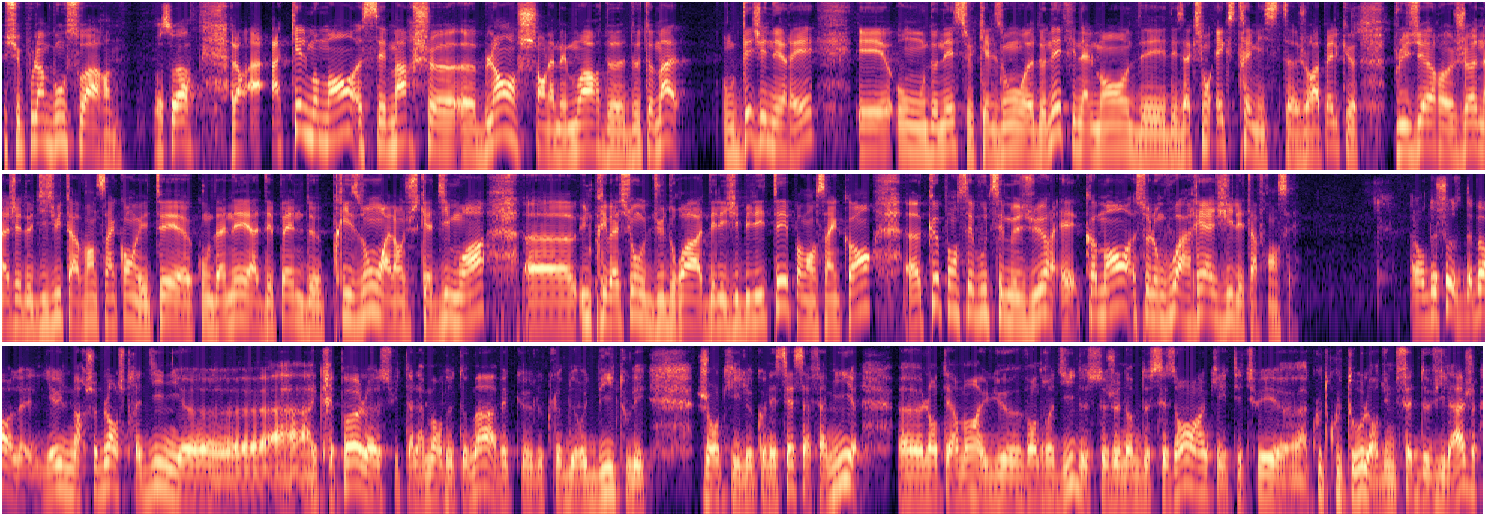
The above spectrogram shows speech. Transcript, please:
Monsieur Poulain, bonsoir. Bonsoir. Alors, à, quel moment ces marches blanches en la mémoire de Thomas ont dégénéré et ont donné ce qu'elles ont donné finalement des, actions extrémistes? Je rappelle que plusieurs jeunes âgés de 18 à 25 ans ont été euh, condamnés à des peines de prison allant jusqu'à 10 mois, euh, une privation du droit d'éligibilité pendant 5 ans. Euh, que pensez-vous de ces mesures et comment, selon vous, a réagi l'État français? Alors deux choses. D'abord, il y a eu une marche blanche très digne euh, à Crépole suite à la mort de Thomas avec euh, le club de rugby, tous les gens qui le connaissaient, sa famille. Euh, l'enterrement a eu lieu vendredi de ce jeune homme de 16 ans hein, qui a été tué à coups de couteau lors d'une fête de village.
